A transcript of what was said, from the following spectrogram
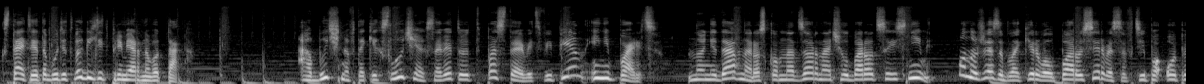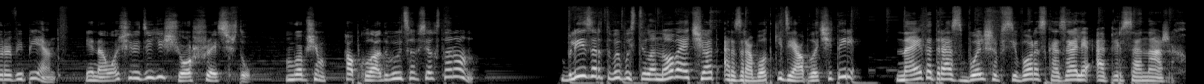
Кстати, это будет выглядеть примерно вот так. Обычно в таких случаях советуют поставить VPN и не париться. Но недавно Роскомнадзор начал бороться и с ними. Он уже заблокировал пару сервисов типа Opera VPN, и на очереди еще 6 штук. В общем, обкладывают со всех сторон. Blizzard выпустила новый отчет о разработке Diablo 4. На этот раз больше всего рассказали о персонажах.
